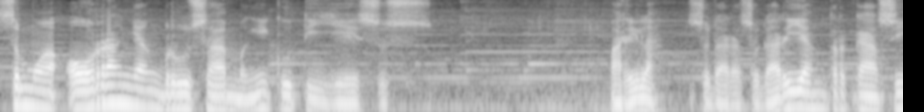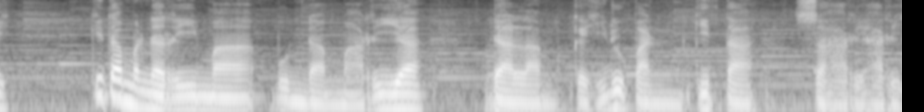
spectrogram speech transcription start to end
semua orang yang berusaha mengikuti Yesus. Marilah, saudara-saudari yang terkasih, kita menerima Bunda Maria dalam kehidupan kita sehari-hari.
